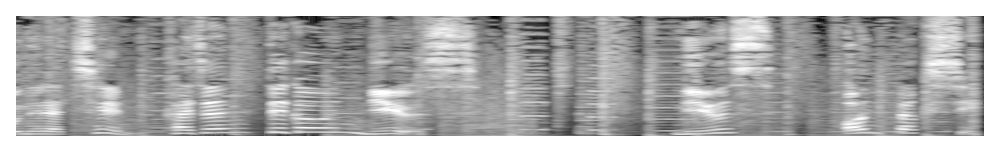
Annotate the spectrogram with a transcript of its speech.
오늘 아침 가장 뜨거운 뉴스 뉴스 unboxing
